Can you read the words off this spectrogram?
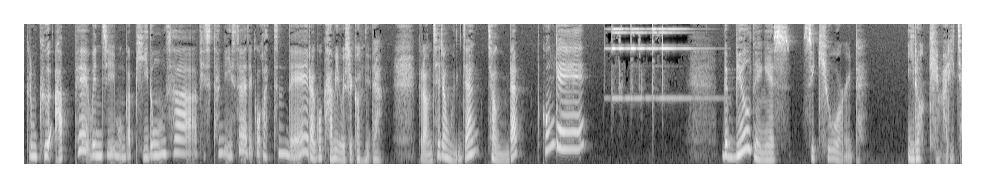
그럼 그 앞에 왠지 뭔가 비동사 비슷한 게 있어야 될 것 같은데 라고 감이 오실 겁니다. 그럼 최종 문장 정답 공개! The building is secured. 이렇게 말이죠.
